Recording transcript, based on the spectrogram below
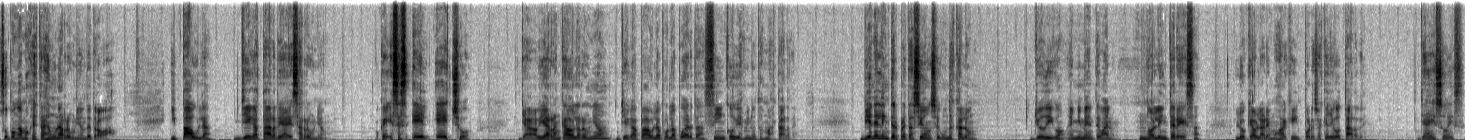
Supongamos que estás en una reunión de trabajo y Paula llega tarde a esa reunión. ¿Ok? Ese es el hecho. Ya había arrancado la reunión, llega Paula por la puerta 5 o 10 minutos más tarde. Viene la interpretación, segundo escalón. Yo digo en mi mente, bueno, no le interesa lo que hablaremos aquí, por eso es que llegó tarde. Ya eso es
